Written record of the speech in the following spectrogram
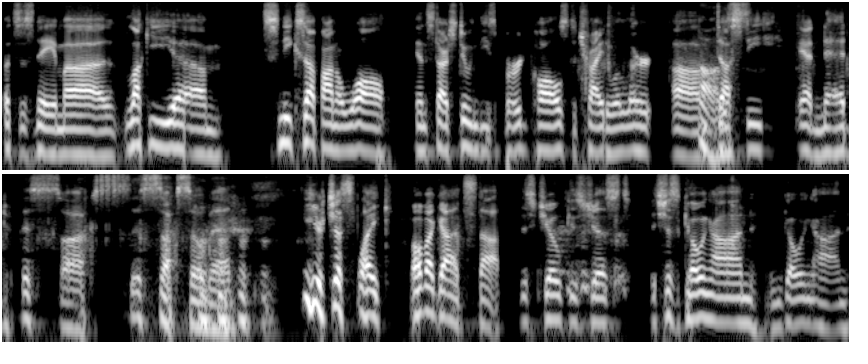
what's his name? Uh, Lucky um, sneaks up on a wall and starts doing these bird calls to try to alert um, Oh, this- Dusty and Ned. This sucks. This sucks so bad. You're just like, oh my god, stop! This joke is just it's just going on and going on.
